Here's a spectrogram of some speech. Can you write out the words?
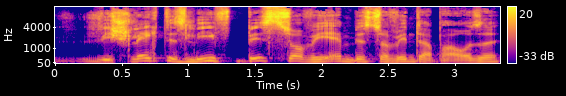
wie schlecht es lief bis zur WM, bis zur Winterpause,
